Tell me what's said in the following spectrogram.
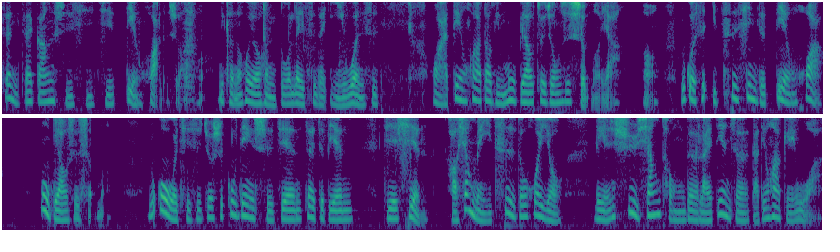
在你在刚实习接电话的时候，你可能会有很多类似的疑问：是，哇，电话到底目标最终是什么呀？哦，如果是一次性的电话，目标是什么？如果我其实就是固定时间在这边接线，好像每一次都会有连续相同的来电者打电话给我啊，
